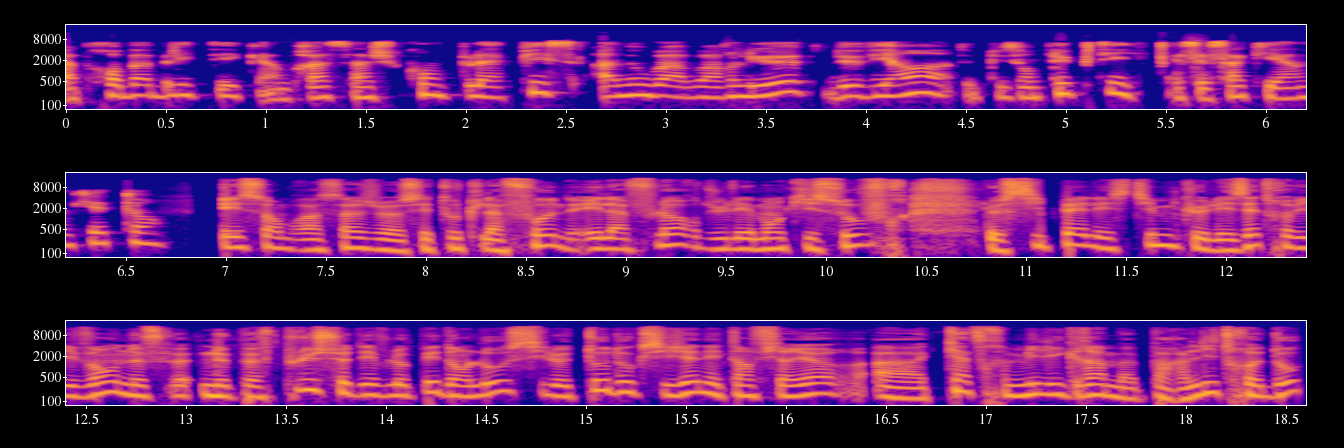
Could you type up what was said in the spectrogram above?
La probabilité qu'un brassage complet puisse à nouveau avoir lieu devient de plus en plus petit. Et c'est ça qui est inquiétant. Et sans brassage, c'est toute la faune et la flore du Léman qui souffrent. Le CIPEL estime que les êtres vivants ne, ne peuvent plus se développer dans l'eau si le taux d'oxygène est inférieur à 4 mg par litre d'eau.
